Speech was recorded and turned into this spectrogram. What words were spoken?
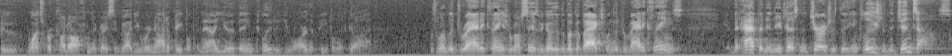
who once were cut off from the grace of God. You were not a people, but now you have been included. You are the people of God. It was one of the dramatic things we're going to see as we go through the book of Acts. One of the dramatic things that happened in the New Testament church is the inclusion of the Gentiles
